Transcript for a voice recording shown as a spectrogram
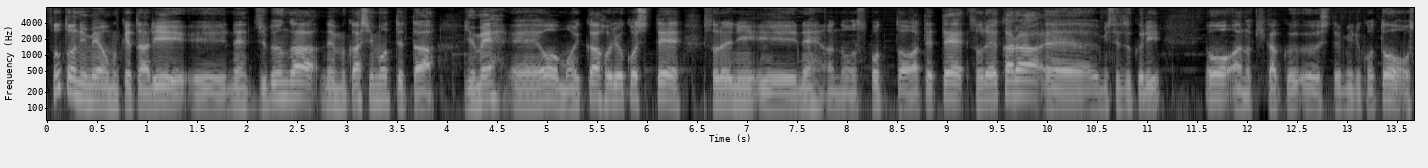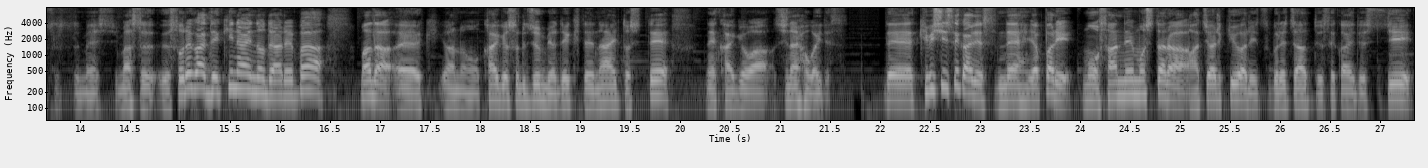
外に目を向けたり、えー、ね、自分がね、昔持ってた夢、をもう一回掘り起こして、それに、えー、ね、あの、スポットを当てて、それから、えー、店作り、をあの企画してみることをお勧めします。それができないのであれば、まだ、えー、あの開業する準備はできてないとして、ね、開業はしない方がいいです。で、厳しい世界ですね。やっぱりもう3年もしたら8割9割潰れちゃうっていう世界ですし、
